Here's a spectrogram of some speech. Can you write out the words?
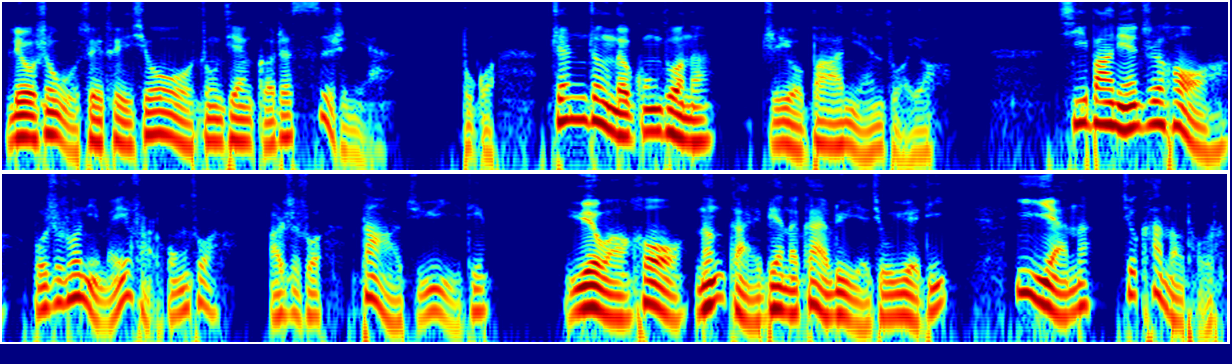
六十五岁退休，中间隔着四十年，不过真正的工作呢？只有八年左右，七八年之后啊，不是说你没法工作了，而是说大局已定，越往后能改变的概率也就越低，一眼呢就看到头了。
